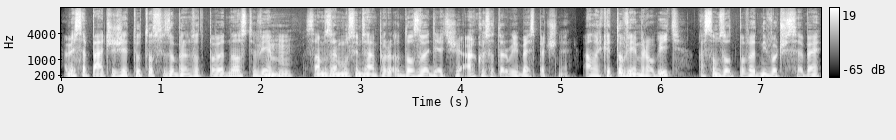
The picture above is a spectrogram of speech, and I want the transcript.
A mne sa páči, že toto si zoberiem zodpovednosť, viem, mm-hmm. samozrejme musím sa dozvedieť, že ako sa to robí bezpečne. Ale keď to viem robiť a som zodpovedný voči sebe,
